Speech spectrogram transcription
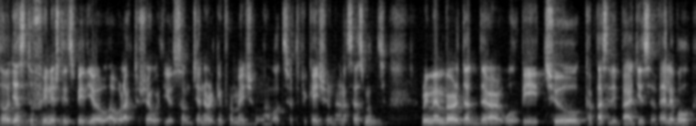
So just to finish this video, I would like to share with you some generic information about certification and assessment. Remember that there will be two capacity badges available,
